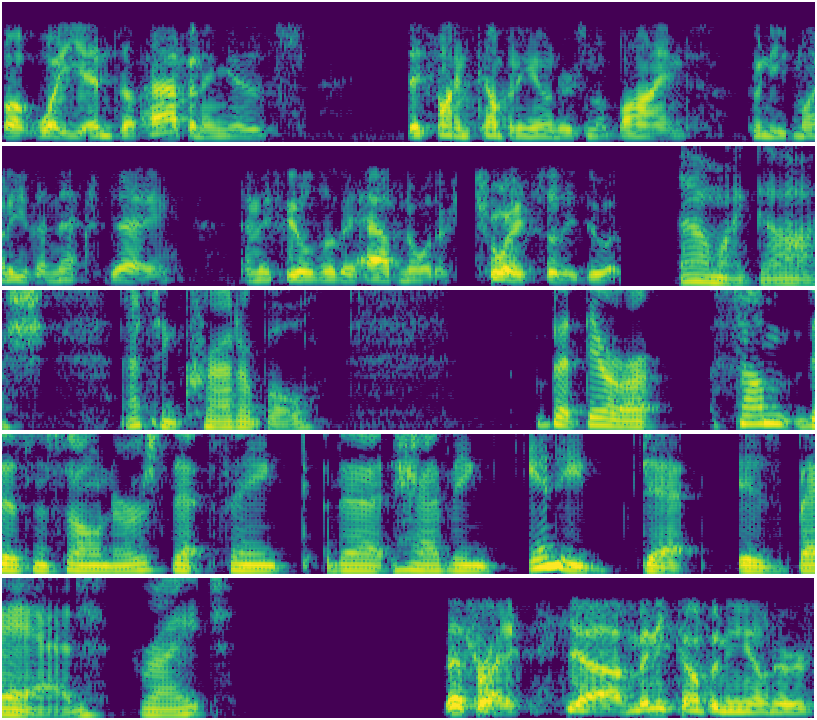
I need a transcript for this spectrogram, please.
But what ends up happening is they find company owners in a bind who need money the next day, and they feel as though they have no other choice, so they do it. Oh my gosh, that's incredible. But there are some business owners that think that having any debt is bad, right? That's right. Yeah, many company owners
